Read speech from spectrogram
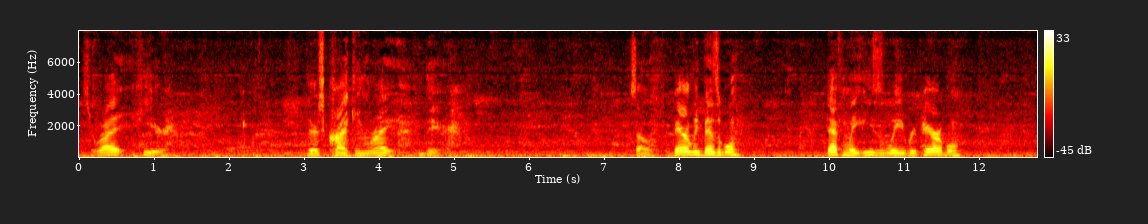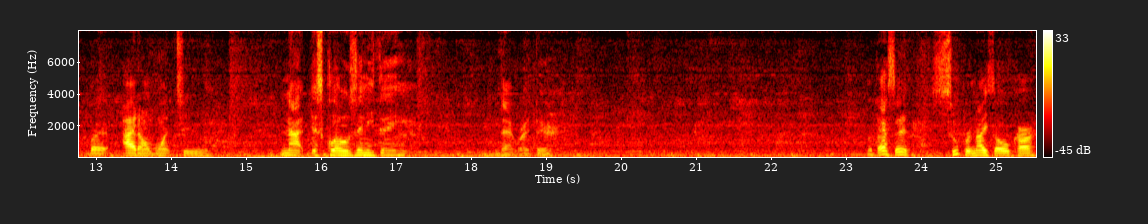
It's right here. There's cracking right there. So barely visible, definitely easily repairable, but I don't want to not disclose anything. That right there. But that's it. Super nice old car.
